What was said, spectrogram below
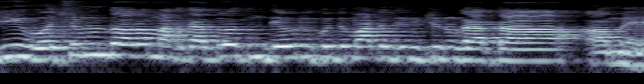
ఈ వచనం ద్వారా మనకు అద్భుతం దేవుడి కొద్ది మాట దించును గాక ఆమె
